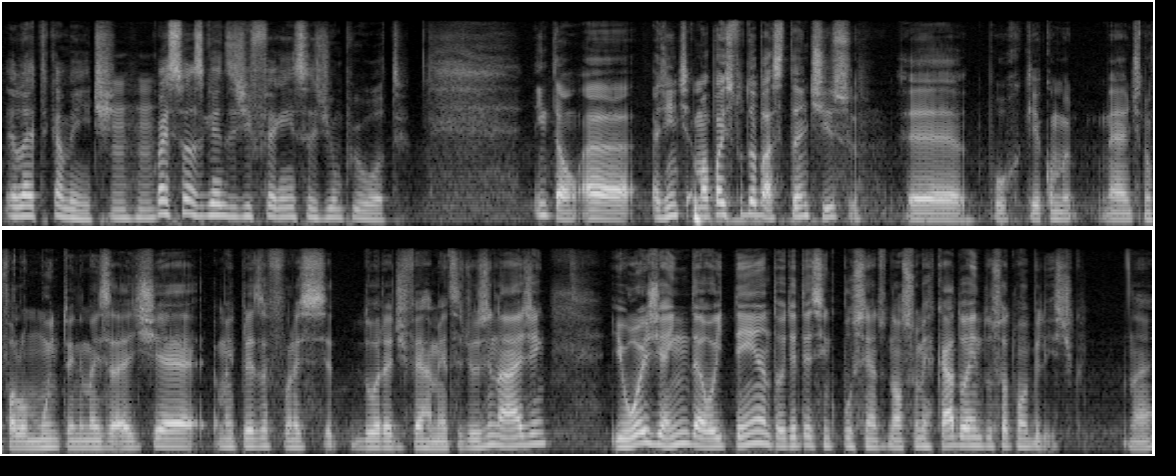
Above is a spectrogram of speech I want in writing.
eletricamente. Uhum. Quais são as grandes diferenças de um para o outro? Então, a, a gente, a Mapó estuda bastante isso, é, porque como né, a gente não falou muito ainda, mas a gente é uma empresa fornecedora de ferramentas de usinagem e hoje ainda 80, 85% do nosso mercado é a indústria automobilística. Né?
